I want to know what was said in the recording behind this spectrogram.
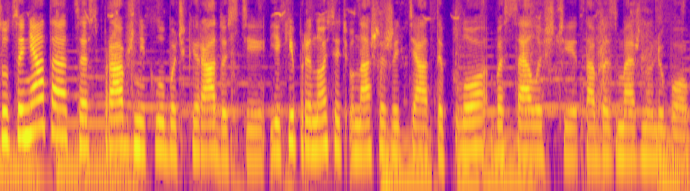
Цуценята це справжні клубочки радості, які приносять у наше життя тепло, веселощі та безмежну любов.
